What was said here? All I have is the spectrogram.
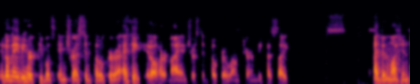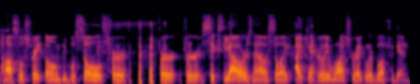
It'll maybe hurt people's interest in poker. I think it'll hurt my interest in poker long term because like I've been watching Postle straight own people's souls for for for sixty hours now. So like I can't really watch regular bluff again.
